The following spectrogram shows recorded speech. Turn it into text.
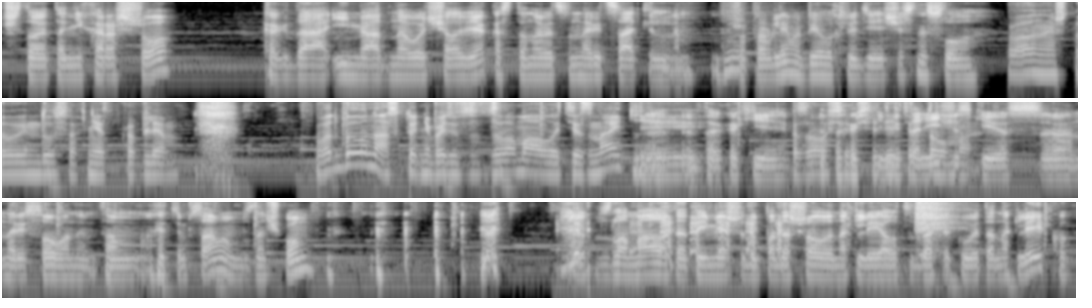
что это нехорошо, когда имя одного человека становится нарицательным. Боже, проблема белых людей, честное слово. Главное, что у индусов нет проблем. Вот бы у нас кто-нибудь взломал эти знаки. Да, это какие? Это какие металлические дома. с э, нарисованным там этим самым значком. Взломал это, ты имеешь в виду, подошел и наклеил туда какую-то наклейку.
